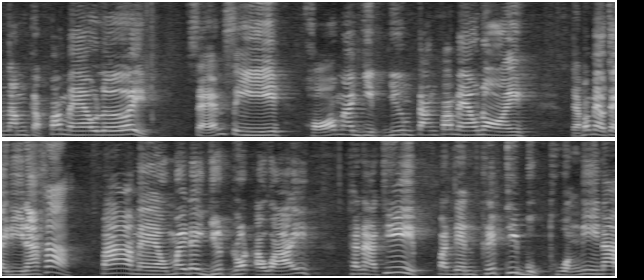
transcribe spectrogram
ำนำกับป้าแมวเลยแสนสี่ขอมาหยิบยืมตังค์ป้าแมวหน่อย แต่ป้าแมวใจดีนะค่ะป้าแมวไม่ได้ยึดรถเอาไว้ ขณะที่ประเด็นคลิปที่บุกทวงหนี้หน้า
